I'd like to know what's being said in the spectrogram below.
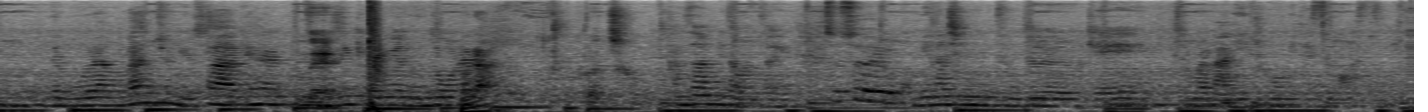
음, 근데 모양만 좀 유사하게 할 뿐이지 네. 결국엔 운동을 해라 그렇죠 감사합니다, 원장님. 수술 고민하시는 분들께 정말 많이 도움이 됐을 것 같습니다.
